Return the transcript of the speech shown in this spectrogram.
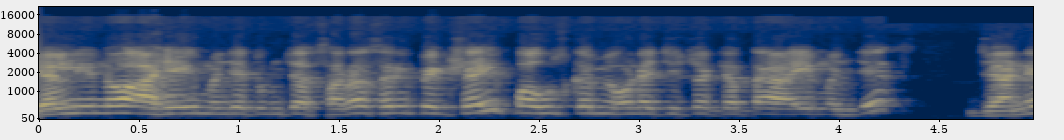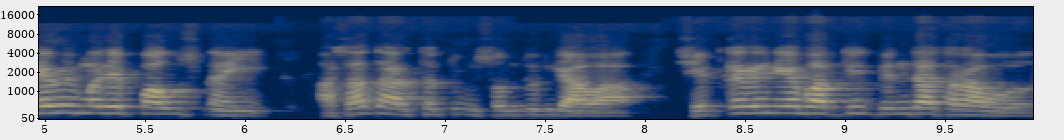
एलनिनो आहे म्हणजे तुमच्या सरासरीपेक्षाही पाऊस कमी होण्याची शक्यता आहे म्हणजे जानेवारीमध्ये पाऊस नाही. असाच अर्थ तुम्ही समजून घ्यावा. शेतकऱ्यांनी या बाबतीत बिंदास राहावं.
